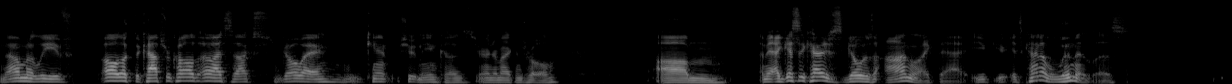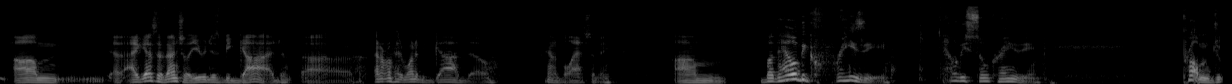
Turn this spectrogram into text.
Now I'm gonna leave. Oh, look, the cops were called. Oh, that sucks. Go away. You can't shoot me because you're under my control. Um, I mean, I guess it kind of just goes on like that. You, you it's kind of limitless. Um, I guess eventually you would just be God. Uh, I don't know if I'd want to be God though. It's kind of blasphemy. Um, but that would be crazy. That would be so crazy. Problem to,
